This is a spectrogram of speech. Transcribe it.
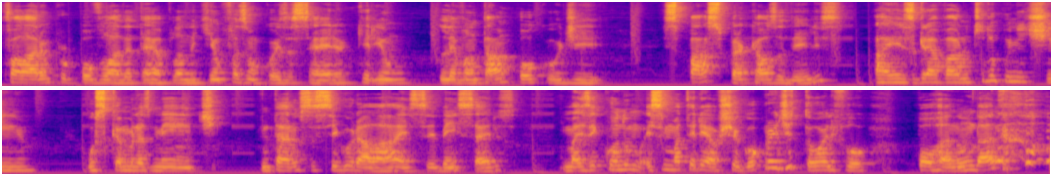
falaram pro povo lá da Terra plana que iam fazer uma coisa séria, queriam levantar um pouco de espaço para a causa deles. Aí eles gravaram tudo bonitinho. Os câmeras-man tentaram se segurar lá e ser bem sérios. Mas aí quando esse material chegou pro editor, ele falou: "Porra, não dá não.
